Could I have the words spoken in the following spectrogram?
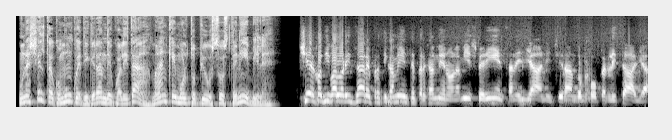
Una scelta comunque di grande qualità, ma anche molto più sostenibile cerco di valorizzare praticamente perché almeno la mia esperienza negli anni girando un po' per l'Italia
